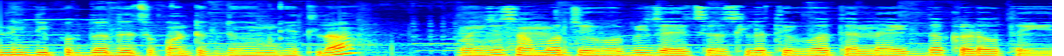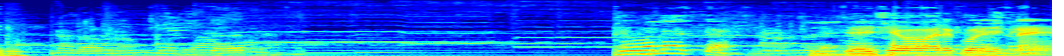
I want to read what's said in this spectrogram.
आणि दीपक दादाचा कॉन्टॅक्ट घेऊन घेतला. म्हणजे समोर जेव्हा बी जायचं असलं तेव्हा त्यांना एकदा कळवता येईल. जेवायला आहेत का जयशिवाय हमारे कोणीच नाही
